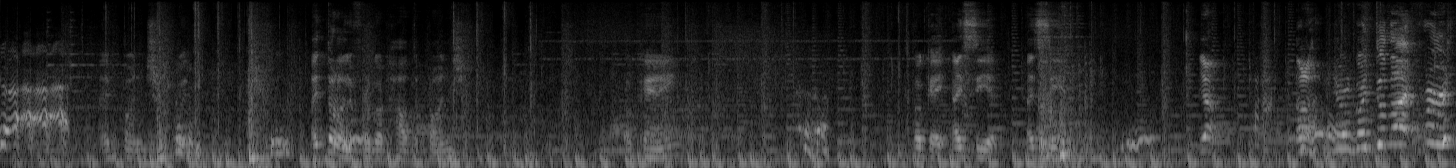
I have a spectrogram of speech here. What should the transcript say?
I punch with. I totally forgot how to punch. Okay. Okay, I see it. I see it. Yeah. Uh, you're going to die first.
